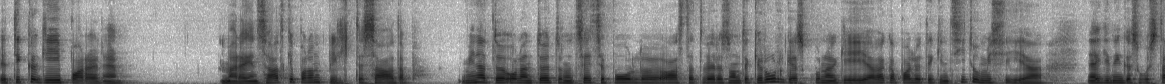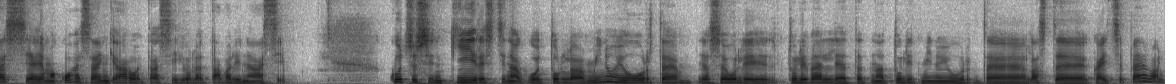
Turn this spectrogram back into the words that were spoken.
et ikkagi ei parene. ma räägin, saatke palun pilte, saadab. mina töö, olen töötanud seitse pool aastat veresoontekirurgias kunagi ja väga palju tegin sidumisi ja nägin igasugust asja ja ma kohe saingi aru, et asi ei ole tavaline asi. Kutsusin kiiresti nagu tulla minu juurde ja see oli, tuli välja, et, nad tulid minu juurde lastekaitsepäeval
